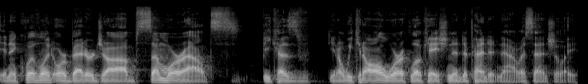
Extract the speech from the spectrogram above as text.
an equivalent or better job somewhere else because you know we can all work location independent now essentially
